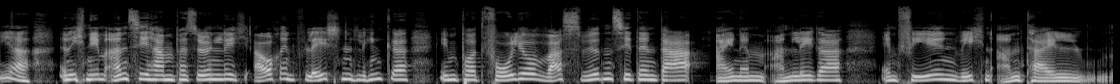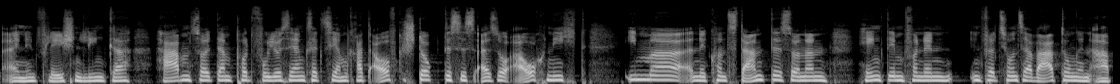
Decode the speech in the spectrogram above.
Ja, ich nehme an, Sie haben persönlich auch Inflation Linker im Portfolio. Was würden Sie denn da einem Anleger empfehlen, welchen Anteil ein Inflation Linker haben sollte am Portfolio? Sie haben gesagt, Sie haben gerade aufgestockt. Das ist also auch nicht immer eine Konstante, sondern hängt eben von den Inflationserwartungen ab.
